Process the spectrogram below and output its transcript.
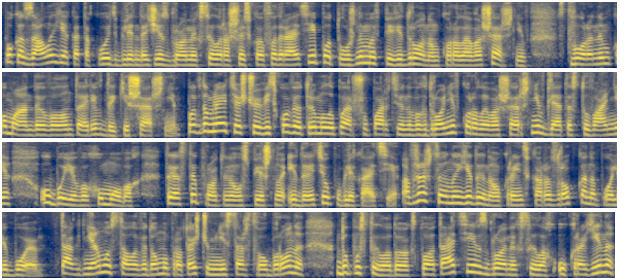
показали, як атакують бліндажі збройних сил Російської Федерації потужним впівдроном королева шершнів, створеним командою волонтерів Дикі шершні. Повідомляється, що військові отримали першу партію нових дронів королева шершнів для тестування у бойових умовах. Тести пройдено успішно. Ідеться у публікації. А вже ж це не єдина українська розробка на полі бою. Так днями стало відомо про те, що Міністерство оборони допустило до експлуатації в збройних силах України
